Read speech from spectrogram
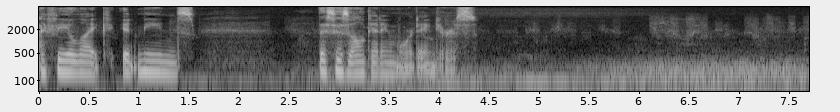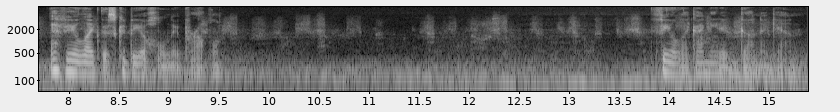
I feel like it means this is all getting more dangerous. I feel like this could be a whole new problem. Feel like I need a gun again.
